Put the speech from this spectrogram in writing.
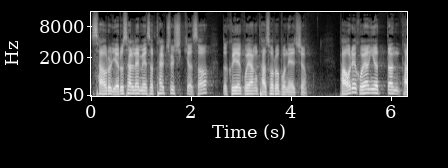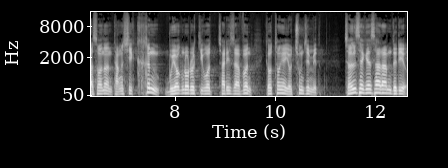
사울을 예루살렘에서 탈출시켜서 또 그의 고향 다소로 보내죠. 바울의 고향이었던 다소는 당시 큰 무역로를 끼고 자리 잡은 교통의 요충지입니다. 전 세계 사람들이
